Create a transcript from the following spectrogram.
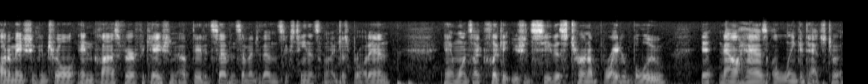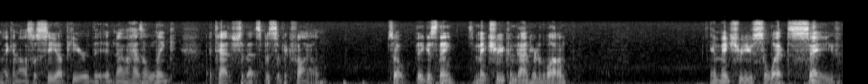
Automation Control in-class verification updated 7-7-2016. That's the one I just brought in. And once I click it, you should see this turn a brighter blue. It now has a link attached to it. And I can also see up here that it now has a link attached to that specific file. So biggest thing is make sure you come down here to the bottom and make sure you select save.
